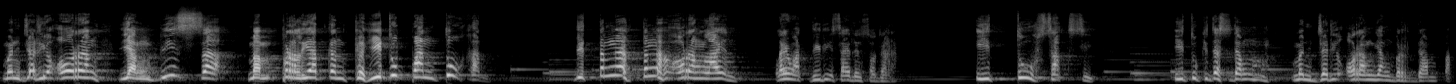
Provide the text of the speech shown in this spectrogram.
menjadi orang yang bisa memperlihatkan kehidupan Tuhan di tengah-tengah orang lain lewat diri saya dan saudara. Itu saksi. Itu kita sedang menjadi orang yang berdampak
